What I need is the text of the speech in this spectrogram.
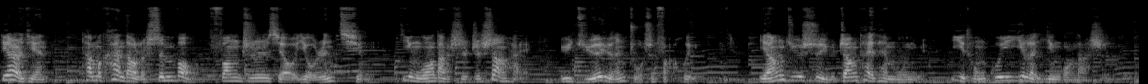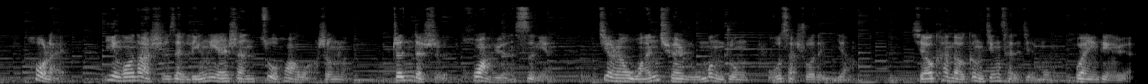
第二天，他们看到了申报，方知晓有人请印光大师至上海与觉缘主持法会。杨居士与张太太母女一同皈依了印光大师。后来，印光大师在灵岩山作化往生了。真的是化缘四年，竟然完全如梦中菩萨说的一样。想要看到更精彩的节目，欢迎订阅。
